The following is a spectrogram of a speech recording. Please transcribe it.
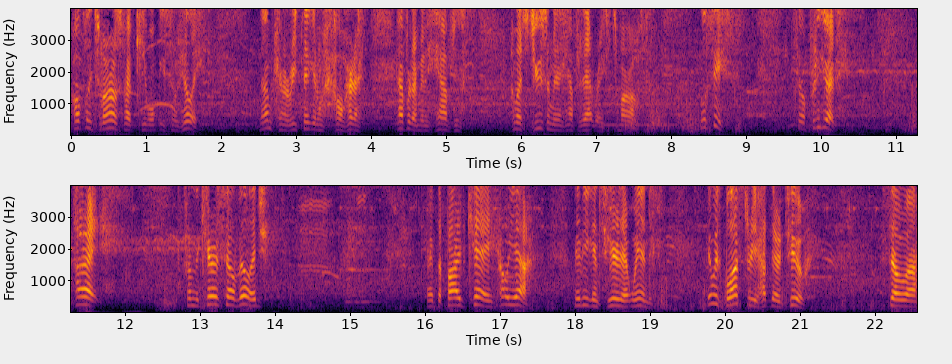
Hopefully tomorrow's 5K won't be so hilly. Now I'm kind of rethinking how hard I, effort I'm going to have to, how much juice I'm going to have for that race tomorrow. So we'll see. So pretty good. All right from the Carousel Village at the 5K. Oh yeah, maybe you can hear that wind. It was blustery out there too. So uh,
